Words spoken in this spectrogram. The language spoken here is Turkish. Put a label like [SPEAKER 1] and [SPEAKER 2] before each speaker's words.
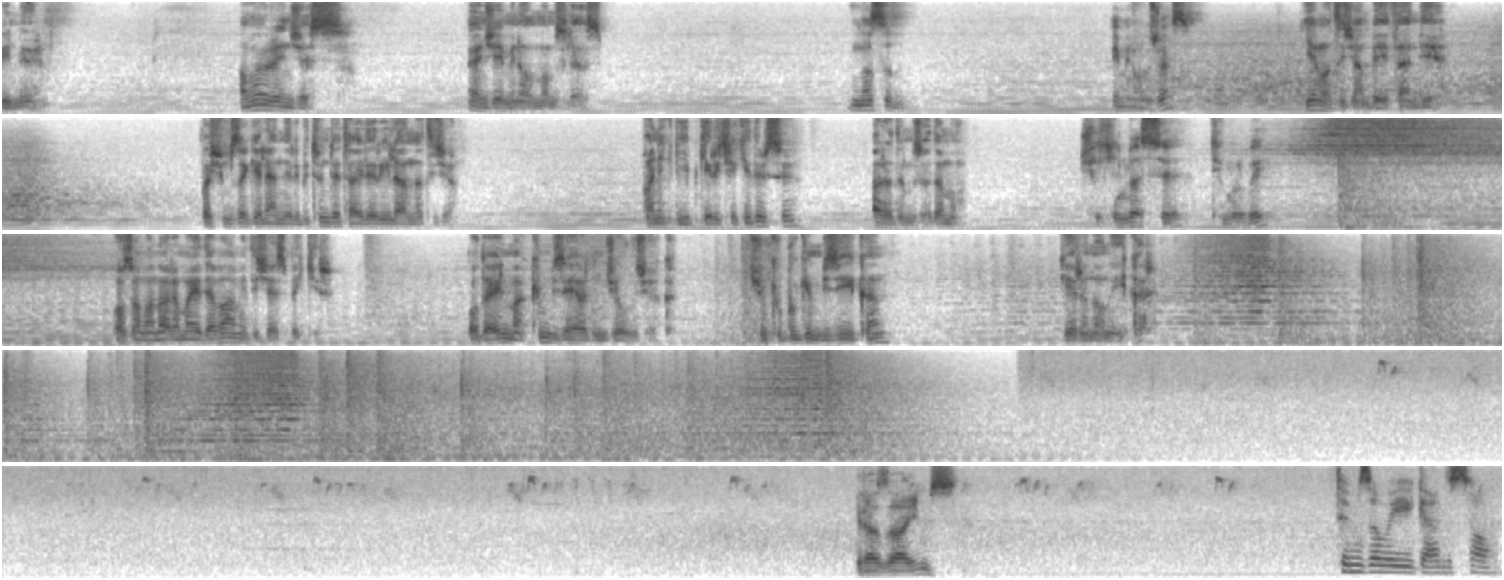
[SPEAKER 1] Bilmiyorum. Ama öğreneceğiz. Önce emin olmamız lazım.
[SPEAKER 2] Nasıl emin olacağız?
[SPEAKER 1] Yem atacağım beyefendiye. Başımıza gelenleri bütün detaylarıyla anlatacağım. Panikleyip geri çekilirse aradığımız adam o.
[SPEAKER 3] Çekilmezse Timur Bey
[SPEAKER 1] O zaman aramaya devam edeceğiz Bekir. O da el mahkum bize yardımcı olacak. Çünkü bugün bizi yıkan, yarın onu yıkar.
[SPEAKER 4] Biraz daha iyi misin?
[SPEAKER 5] Temiz hava iyi geldi sağ ol.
